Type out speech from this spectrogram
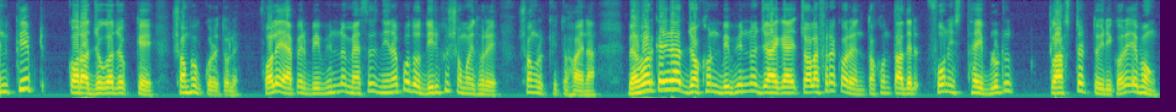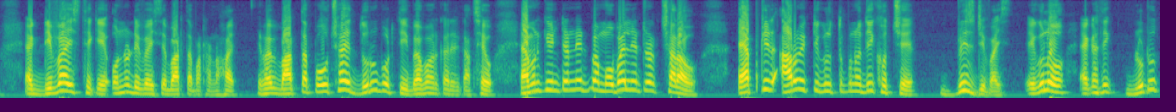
এনক্রিপ্ট করা যোগাযোগকে সম্ভব করে তোলে। ফলে অ্যাপের বিভিন্ন মেসেজ নিরাপদ ও দীর্ঘ সময় ধরে সংরক্ষিত হয় না। ব্যবহারকারীরা যখন বিভিন্ন জায়গায় চলাফেরা করেন, তখন তাদের ফোন স্থায়ী ব্লুটুথ ক্লাস্টার তৈরি করে এবং এক ডিভাইস থেকে অন্য ডিভাইসে বার্তা পাঠানো হয়। এভাবে বার্তা পৌঁছায় দূরবর্তী ব্যবহারকারীর কাছেও। এমনকি ইন্টারনেট বা মোবাইল নেটওয়ার্ক ছাড়াও, অ্যাপটির আরও একটি গুরুত্বপূর্ণ দিক হচ্ছে ব্রিজ ডিভাইস এগুলো একাধিক ব্লুটুথ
